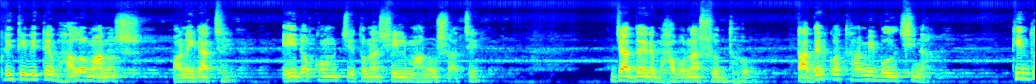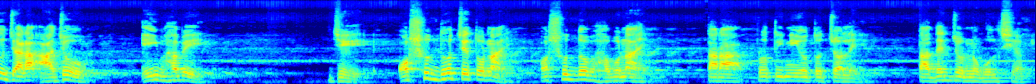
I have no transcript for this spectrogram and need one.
পৃথিবীতে ভালো মানুষ অনেক আছে এই রকম চেতনাশীল মানুষ আছে, যাদের ভাবনা শুদ্ধ, তাদের কথা আমি বলছি না। কিন্তু যারা আজও এইভাবে যে অশুদ্ধ চেতনায়, অশুদ্ধ ভাবনায় তারা প্রতিনিয়ত চলে, তাদের জন্য বলছি আমি।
